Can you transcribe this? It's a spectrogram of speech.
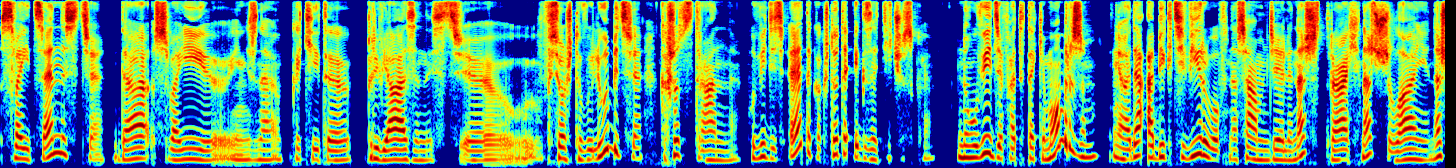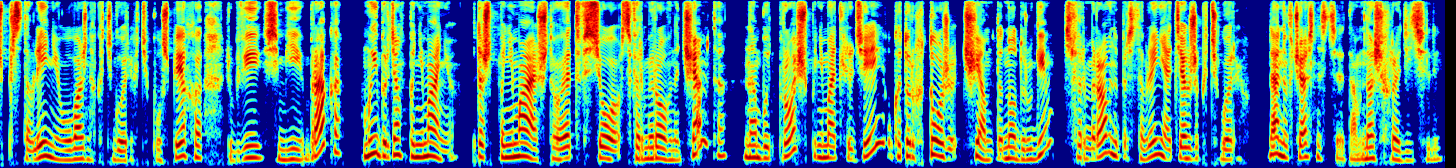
свои ценности, да, свои, я не знаю, какие-то привязанности, э, все, что вы любите, как что-то странное. Увидеть это как что-то экзотическое. Но увидев это таким образом, э, да, объективировав на самом деле наши страхи, наши желания, наши представления о важных категориях типа успеха, любви, семьи, брака, мы придем к пониманию. Потому что понимая, что это все сформировано чем-то, нам будет проще понимать людей, у которых тоже чем-то, но другим сформировано представление о тех же категориях. Да, ну в частности, там, наших родителей.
